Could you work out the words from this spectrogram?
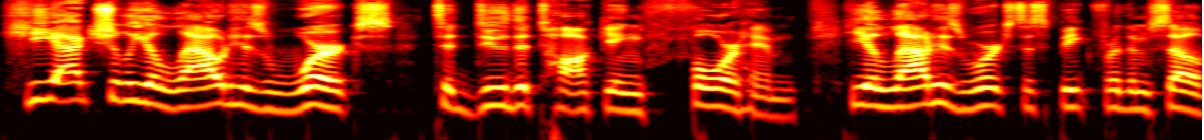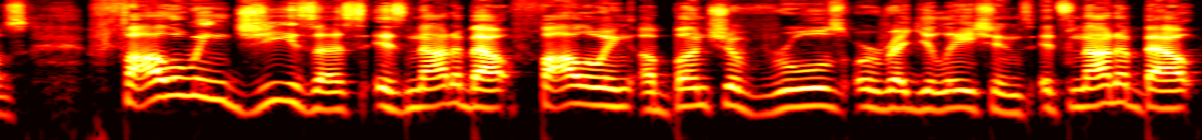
he actually allowed his works to do the talking for him. He allowed his works to speak for themselves. Following Jesus is not about following a bunch of rules or regulations. It's not about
